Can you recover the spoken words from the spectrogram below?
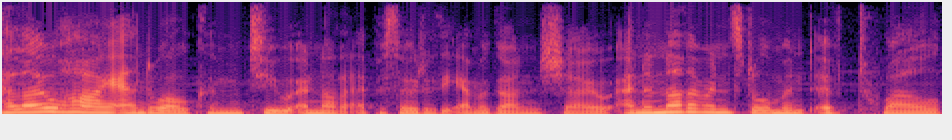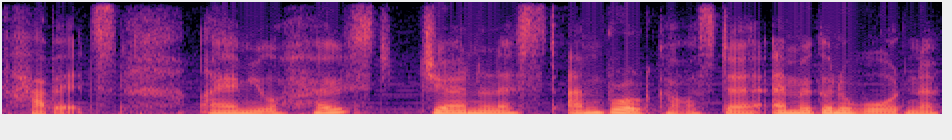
Hello, hi, and welcome to another episode of The Emma Guns Show and another installment of 12 Habits. I am your host, journalist, and broadcaster, Emma Gunavardhana,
